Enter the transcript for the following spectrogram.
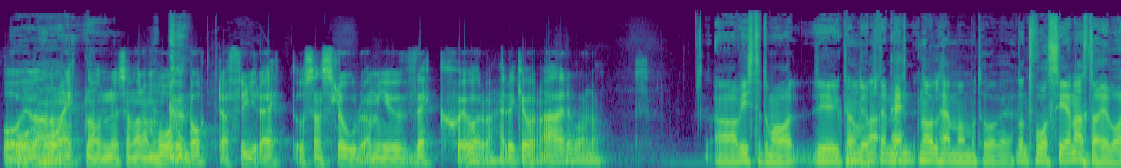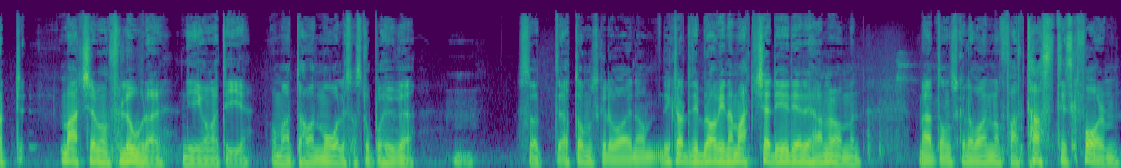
Och vi vann med 1-0 nu, sen vann de HV borta 4-1 och sen slog de ju Växjö var det va? Eller vilka var det? Nej, det var något. ja, visst att de har... Det är ju klart De har uppstämt, men 1-0 hemma mot HV. de två senaste har ju varit matcher man förlorar 9 gånger 10 om man inte har en mål som står på huvudet. Så att, att de skulle vara i någon... Det är klart att det är bra att vinna matcher, det är det det handlar om. Men, men att de skulle vara i någon fantastisk form.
